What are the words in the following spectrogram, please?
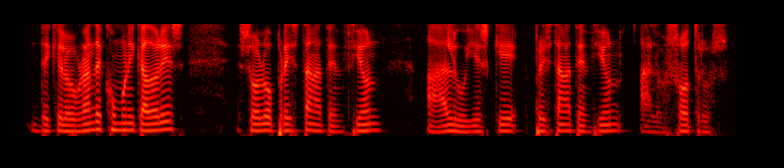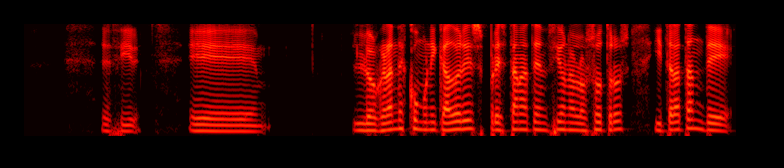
de que los grandes comunicadores solo prestan atención a algo y es que prestan atención a los otros. Es decir, eh, los grandes comunicadores prestan atención a los otros y tratan de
